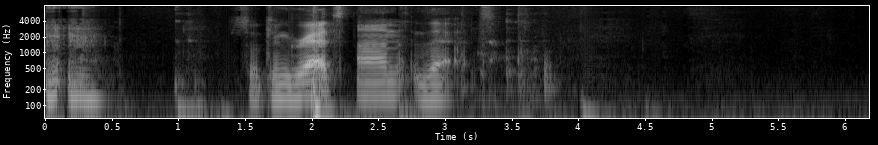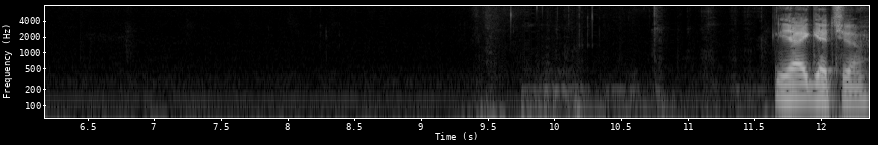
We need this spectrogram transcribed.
so congrats on that. Yeah, I get you.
